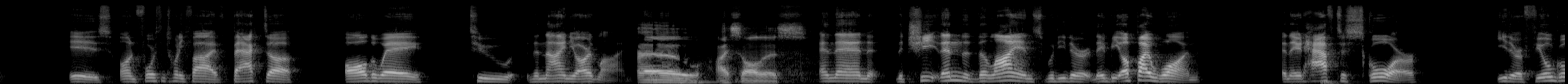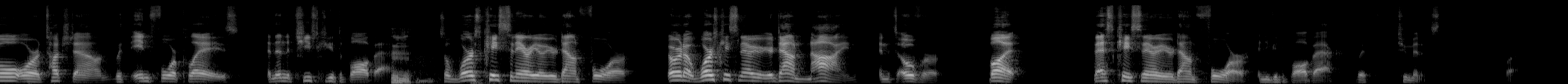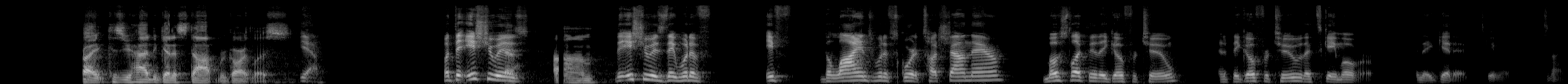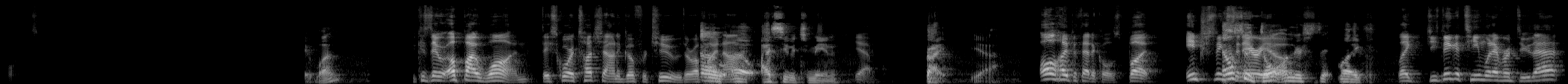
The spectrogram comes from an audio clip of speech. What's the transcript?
is on fourth and twenty-five, backed up all the way to the nine-yard line. Oh, I saw this. and then the Chief, then the, the Lions would either they'd be up by one, and they'd have to score either a field goal or a touchdown within four plays, and then the Chiefs could get the ball back. Hmm. So worst case scenario, you're down four, or no, worst case scenario, you're down nine and it's over. But best case scenario, you're down four and you get the ball back with two minutes. Right, because you had to get a stop regardless. Yeah. But the issue is. Um, the issue is they would have if the Lions would have scored a touchdown there, most likely they go for two. And if they go for two, that's game over. And they get it. It's game over. It's nine points. wait, what? Because they were up by one. If they score a touchdown and go for two, they're up by nine. oh, I see what you mean. Yeah. Right. Yeah. All hypotheticals, but interesting I also scenario. don't understand. Like, like, do you think a team would ever do that?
